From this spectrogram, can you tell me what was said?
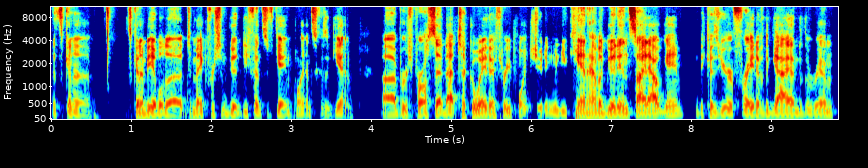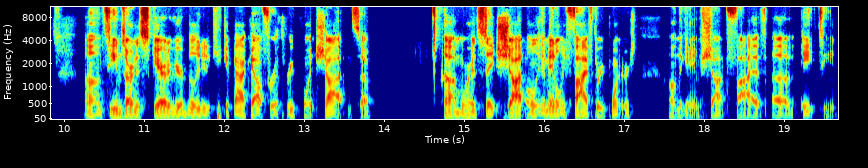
that's gonna it's gonna be able to to make for some good defensive game plans. Because again, uh, Bruce Pearl said that took away their three point shooting. When you can't have a good inside out game because you're afraid of the guy under the rim, um, teams aren't as scared of your ability to kick it back out for a three point shot. And so, uh, Morehead State shot only they made only five three pointers on the game, shot five of 18,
